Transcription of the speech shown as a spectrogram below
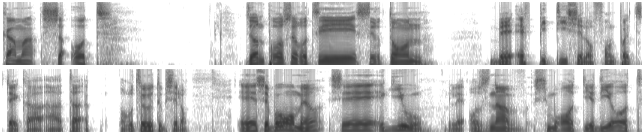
כמה שעות. ג'ון פרוסר הוציא סרטון ב-FPT שלו, Front Page Tech, ערוץ היוטיוב שלו, אה, שבו הוא אומר שהגיעו לאוזניו שמועות, ידיעות,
